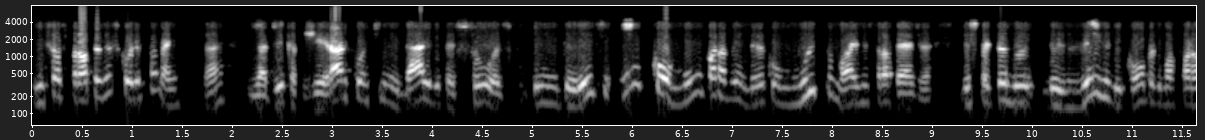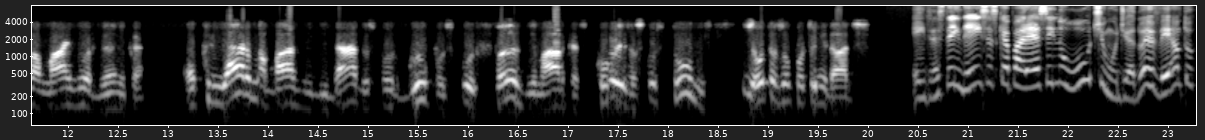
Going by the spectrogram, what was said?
e suas próprias escolhas também. Né? E a dica gerar continuidade de pessoas que têm interesse em comum para vender com muito mais estratégia, despertando desejo de compra de uma forma mais orgânica. É criar uma base de dados por grupos, por fãs de marcas, coisas, costumes e outras oportunidades. Entre as tendências que aparecem no último dia do evento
